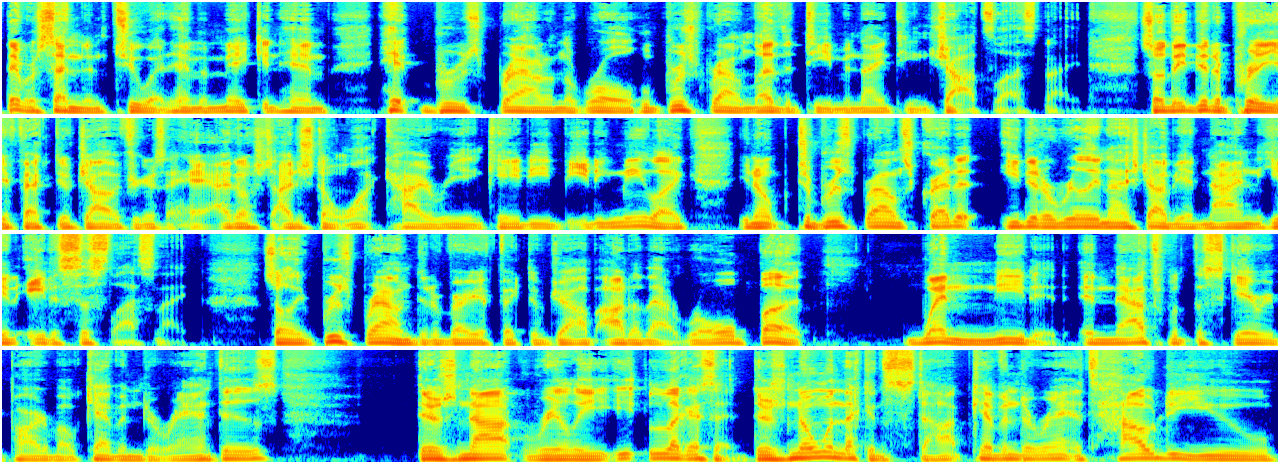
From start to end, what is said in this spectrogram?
they were sending two at him and making him hit Bruce Brown on the roll, who Bruce Brown led the team in 19 shots last night. So they did a pretty effective job. If you're gonna say, hey, I don't, I just don't want Kyrie and KD beating me. Like you know, to Bruce Brown's credit, he did a really nice job. He had nine, he had eight assists last night. So like Bruce Brown did a very effective job out of that role, but when needed. And that's what the scary part about Kevin Durant is. There's not really, like I said, there's no one that can stop Kevin Durant. It's how do you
